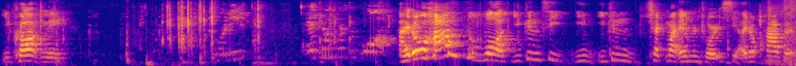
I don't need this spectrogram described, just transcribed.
You caught me. I don't have the block. You can see. You, you can check my inventory. See, I don't have it.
